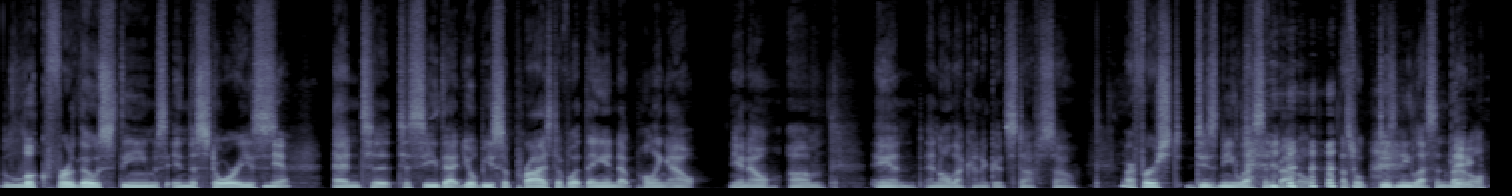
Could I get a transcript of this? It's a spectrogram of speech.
look for those themes in the stories Yeah. and to to see that you'll be surprised of what they end up pulling out you know um and and all that kind of good stuff. So our first disney lesson battle. That's what disney lesson battle.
